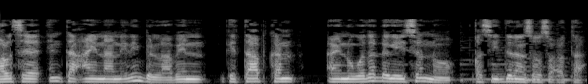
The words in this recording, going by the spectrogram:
balse inta aynan idin bilaabin kitaabkan aynu wada dhegaysanno qhasiidadan soo socota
